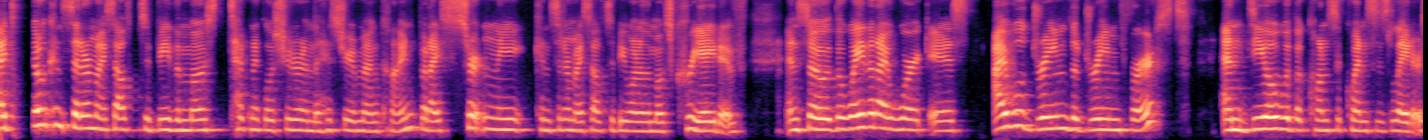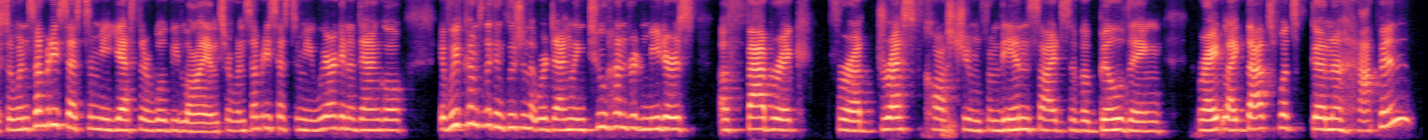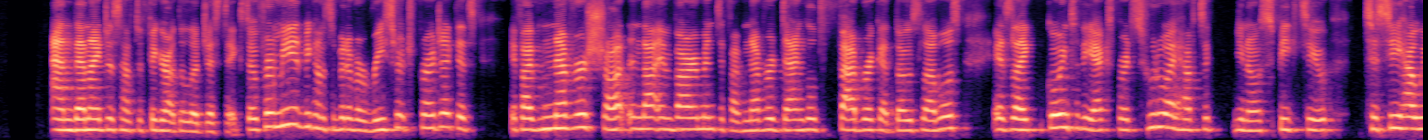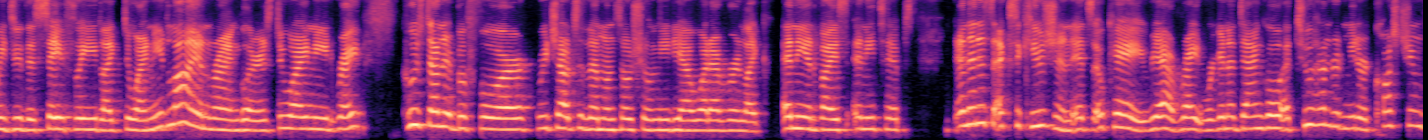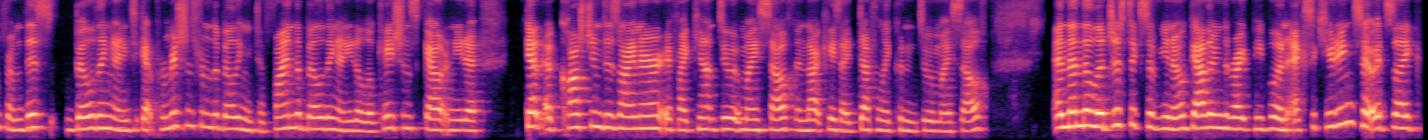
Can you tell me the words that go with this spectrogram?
I don't consider myself to be the most technical shooter in the history of mankind, but I certainly consider myself to be one of the most creative. And so the way that I work is I will dream the dream first and deal with the consequences later. So when somebody says to me, yes, there will be lions, or when somebody says to me, we are going to dangle, if we've come to the conclusion that we're dangling 200 meters of fabric for a dress costume from the insides of a building, right? Like that's what's going to happen and then i just have to figure out the logistics so for me it becomes a bit of a research project it's if I've never shot in that environment, if I've never dangled fabric at those levels, it's like going to the experts. Who do I have to, you know, speak to to see how we do this safely? Like, do I need lion wranglers? Do I need, right? Who's done it before? Reach out to them on social media, whatever, like any advice, any tips and then it's execution. It's okay yeah right we're to dangle a 200 meter costume from this building. I need to get permissions from the building. I need to find the building. I need a location scout. I need to get a costume designer if i can't do it myself. In that case i definitely couldn't do it myself. And then the logistics of you know gathering the right people and executing. So it's like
